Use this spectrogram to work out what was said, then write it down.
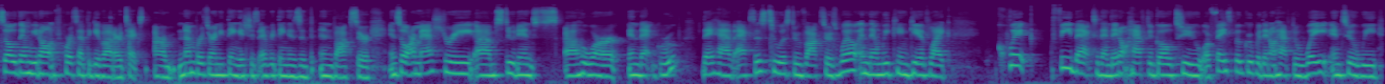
So then we don't, of course, have to give out our text, our numbers or anything. It's just everything is in, in Voxer. And so our mastery um, students uh, who are in that group, they have access to us through Voxer as well, and then we can give like quick feedback to them. They don't have to go to a Facebook group or they don't have to wait until we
